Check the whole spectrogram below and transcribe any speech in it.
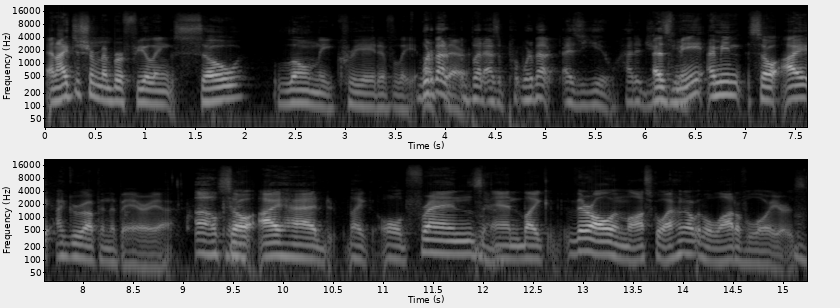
And I just remember feeling so lonely creatively. What about there. but as a what about as you? How did you As feel? me, I mean, so I I grew up in the Bay Area. Oh, okay. So I had like old friends, and like they're all in law school. I hung out with a lot of lawyers, Mm.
